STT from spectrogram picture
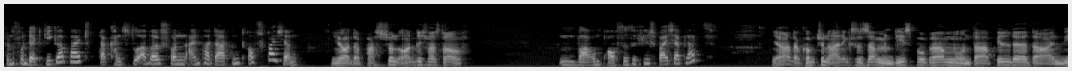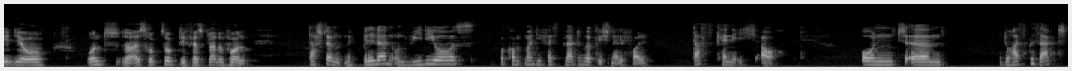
500 Gigabyte, da kannst du aber schon ein paar Daten drauf speichern. Ja, da passt schon ordentlich was drauf. Warum brauchst du so viel Speicherplatz? Ja, da kommt schon einiges zusammen. Dies Programm und da Bilder, da ein Video und da ist ruckzuck die Festplatte voll. Das stimmt, mit Bildern und Videos bekommt man die Festplatte wirklich schnell voll. Das kenne ich auch. Und ähm, du hast gesagt,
